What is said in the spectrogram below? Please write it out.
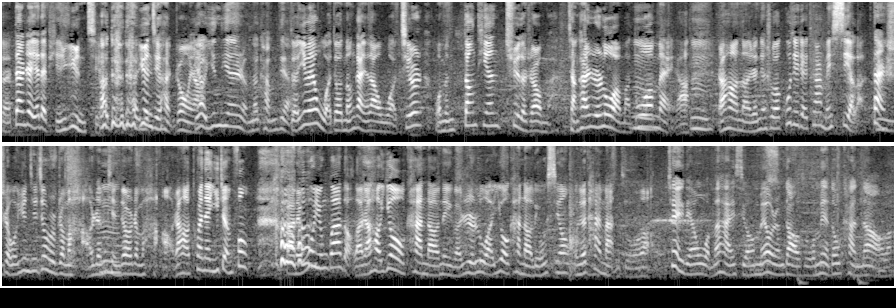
对，但是这也得凭运气啊！对对，运气很重要。也有阴天什么的看不见。对，因为我就能感觉到，我其实我们当天去的时候，我们想看日落嘛，多美啊！嗯。然后呢，人家说估计这天没戏了，但是我运气就是这么好，人品就是这么好。然后突然间一阵风，把那乌云刮走了，然后又看到那个日落，又看到流星，我觉得太满足了。这一点我们还行，没有人告诉我们，也都看到了。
